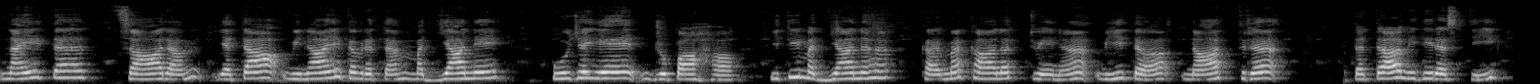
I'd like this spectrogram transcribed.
ನೈತಸಾರಂ ಯಥಾ ವಿನಾಯಕವ್ರತಂ ಮಧ್ಯಾಹ್ನ ಪೂಜೆಯೇ ನೃಪಾಹ ಇತಿ ಮಧ್ಯಾಹ್ನ ಕರ್ಮಕಾಲತ್ವೇನ ವಿಹಿತ ನಾತ್ರ ತಥಾ ವಿಧಿರಸ್ತಿ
